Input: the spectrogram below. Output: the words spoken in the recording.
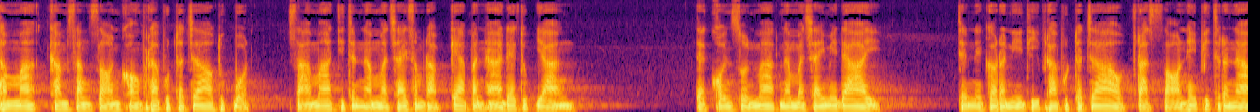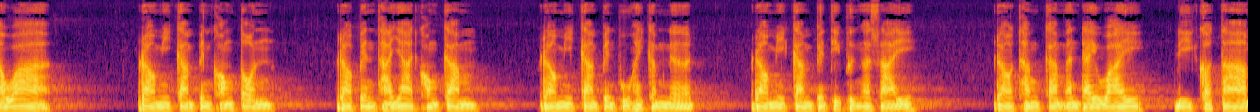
ธรรมะคำสั่งสอนของพระพุทธเจ้าทุกบท สามารถที่จะนำมาใช้สำหรับแก้ปัญหาได้ทุกอย่าง แต่คนส่วนมากนำมาใช้ไม่ได้ เช่นในกรณีที่พระพุทธเจ้าตรัสสอนให้พิจารณาว่า เรามีกรรมเป็นของตน เราเป็นทายาทของกรรม เรามีกรรมเป็นผู้ให้กำเนิด เรามีกรรมเป็นที่พึ่งอาศัย เราทำกรรมอันใดไว้ ดีก็ตาม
